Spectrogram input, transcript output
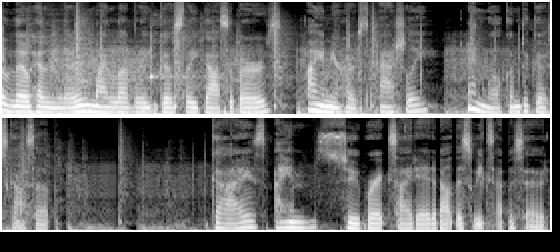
Hello, hello, my lovely ghostly gossipers. I am your host, Ashley, and welcome to Ghost Gossip. Guys, I am super excited about this week's episode.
